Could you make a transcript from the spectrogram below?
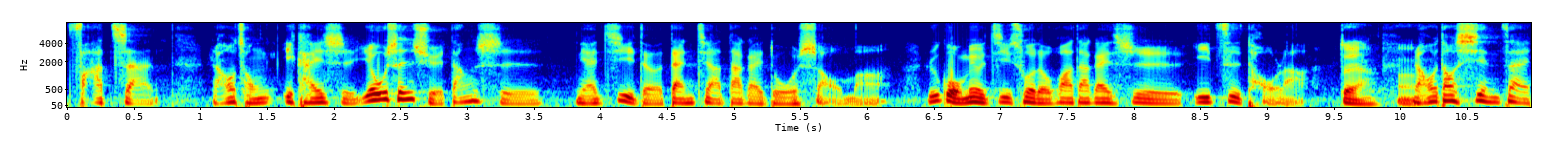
发展，然后从一开始优生学，当时你还记得单价大概多少吗？如果我没有记错的话，大概是一字头啦。对啊，嗯、然后到现在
